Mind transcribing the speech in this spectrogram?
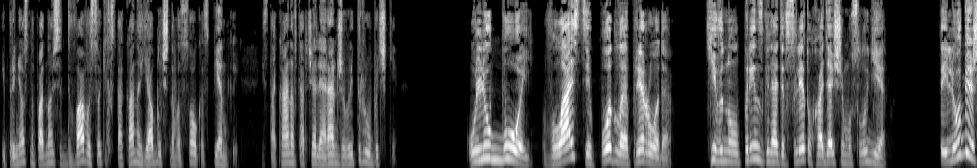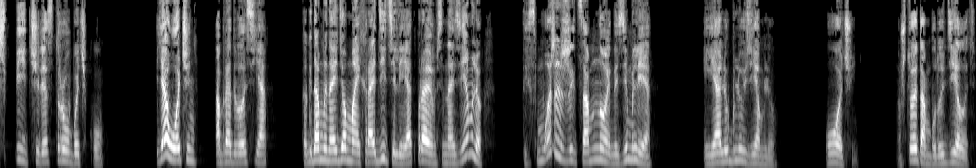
и принес на подносе два высоких стакана яблочного сока с пенкой. Из стаканов торчали оранжевые трубочки. «У любой власти подлая природа!» — кивнул принц, глядя вслед уходящему слуге. «Ты любишь пить через трубочку?» «Я очень», — обрадовалась я. «Когда мы найдем моих родителей и отправимся на землю, ты сможешь жить со мной на земле?» «И я люблю землю. Очень. Но что я там буду делать?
